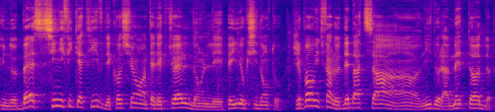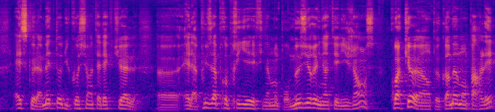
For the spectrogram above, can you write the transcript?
une baisse significative des quotients intellectuels dans les pays occidentaux. J'ai pas envie de faire le débat de ça, hein, ni de la méthode. Est-ce que la méthode du quotient intellectuel est la plus appropriée finalement pour mesurer une intelligence, quoique, hein, on peut quand même en parler,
